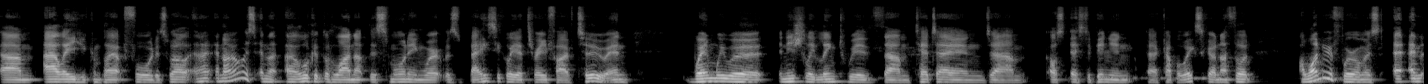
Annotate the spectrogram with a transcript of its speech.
um, Ali who can play up forward as well. And I, and I always and I look at the lineup this morning where it was basically a three-five-two, and when we were initially linked with um, Tetteh and um, a couple of weeks ago, and I thought, I wonder if we're almost, and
